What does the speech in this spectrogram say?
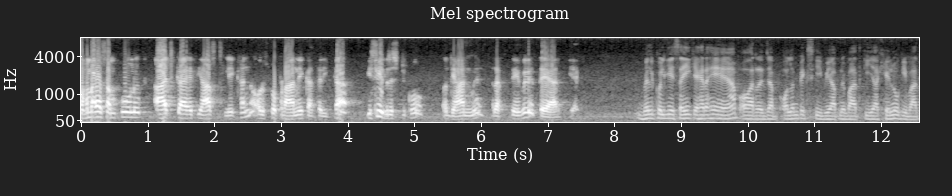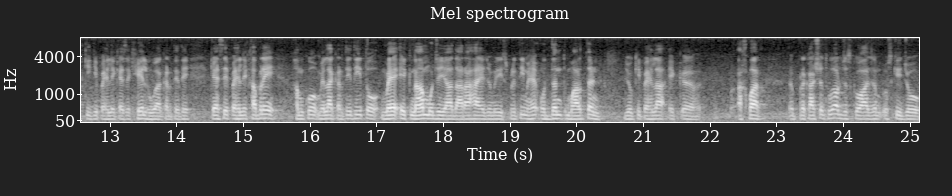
हमारा संपूर्ण आज का इतिहास लेखन और उसको पढ़ाने का तरीका इसी दृष्टि को ध्यान में रखते हुए तैयार किया गया। बिल्कुल, ये सही कह रहे हैं आप। और जब ओलंपिक्स की भी आपने बात की या खेलों की बात की कि पहले कैसे खेल हुआ करते थे, कैसे पहले खबरें हमको मिला करती थी तो मैं एक नाम मुझे याद आ रहा है जो मेरी स्मृति में है, उद्दंत मारतंड, जो कि पहला एक अखबार प्रकाशित हुआ और जिसको आज हम, उसकी जो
